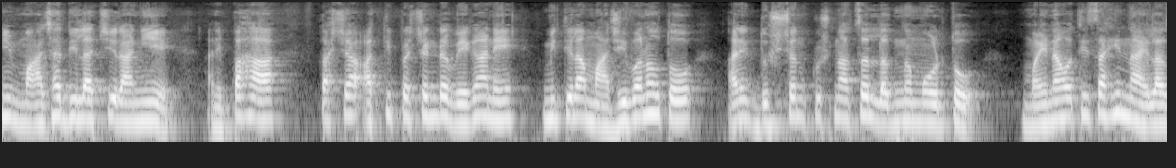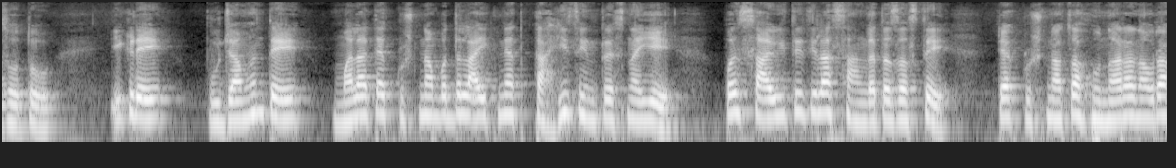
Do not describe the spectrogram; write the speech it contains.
ही माझ्या दिलाची राणी आहे. आणि पहा कशा अतिप्रचंड वेगाने मी तिला माझी बनवतो आणि दुष्यंत कृष्णाचं लग्न मोडतो. मैनावतीचाही नाईलाज होतो. इकडे पूजा म्हणते मला त्या कृष्णाबद्दल ऐकण्यात काहीच इंटरेस्ट नाहीये. पण सावित्री तिला सांगतच असते त्या कृष्णाचा होणारा नवरा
